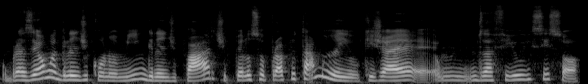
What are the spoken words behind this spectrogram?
O Brasil é uma grande economia, em grande parte, pelo seu próprio tamanho, que já é um desafio em si só.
